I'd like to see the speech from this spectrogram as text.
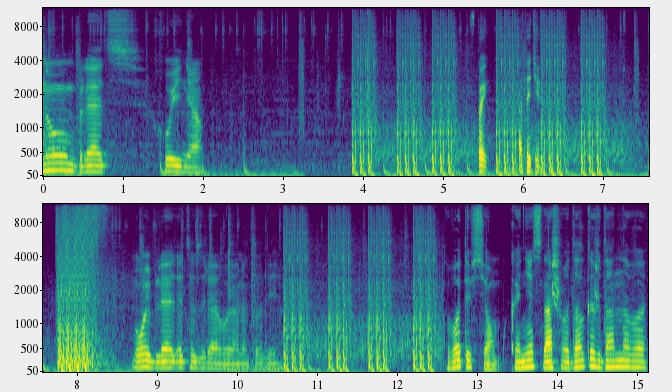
Ну, блядь, хуйня. Стой, отойди. Ой, блядь, это зря вы, Анатолий. Вот и все. Конец нашего долгожданного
